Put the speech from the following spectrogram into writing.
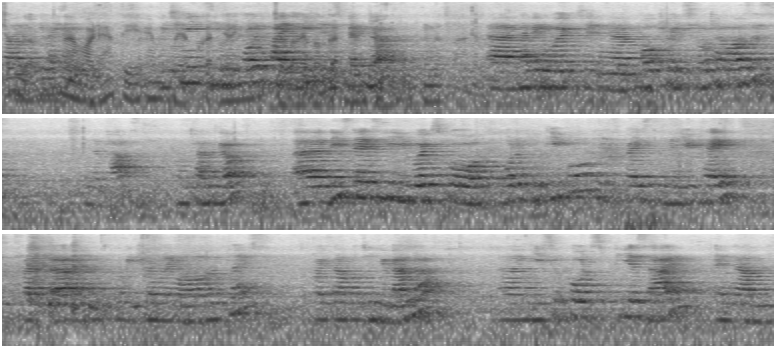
Trong đợt lúc nào hỏi đáp thì em Which sẽ means cận he's a nhanh trả qualified lời và cận nhanh inspector, nhất. Uh, having worked in uh, poultry slaughterhouses in the past, long time ago. Uh, these days he works for Water for People, he's based in the UK, but uh, will be traveling all over the place. For example, to Uganda. Um, he supports PSI and um,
